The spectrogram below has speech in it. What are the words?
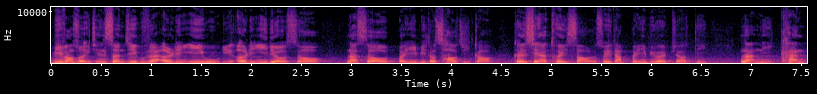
比方说以前生技股在二零一五、二零一六的时候。那时候本益比都超级高，可是现在退烧了，所以它本益比会比较低。那你看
